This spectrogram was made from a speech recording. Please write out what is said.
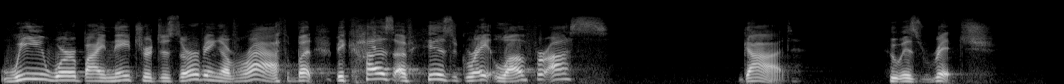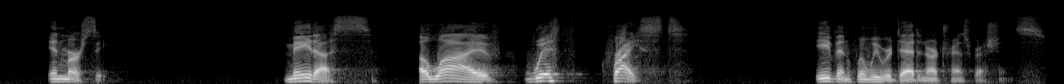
we were by nature deserving of wrath, but because of his great love for us, God, who is rich in mercy, made us alive with Christ, even when we were dead in our transgressions.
